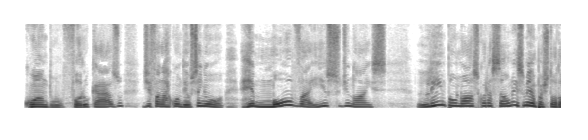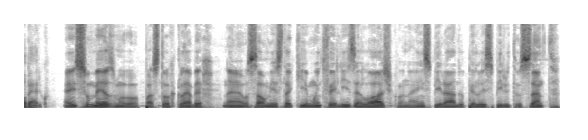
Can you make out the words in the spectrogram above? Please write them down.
quando for o caso, de falar com Deus: Senhor, remova isso de nós limpa o nosso coração. Não é isso mesmo, pastor Dobérico? É isso mesmo, pastor Kleber. Né? O salmista aqui, muito feliz, é lógico, né? inspirado pelo Espírito Santo.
